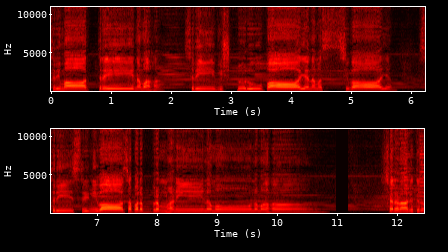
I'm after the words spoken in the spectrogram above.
श्रीमात्रे नमः श्रीविष्णुरूपाय नमः शिवाय श्रीश्रीनिवासपरब्रह्मणे नमो नमः। శరణాగతిలో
